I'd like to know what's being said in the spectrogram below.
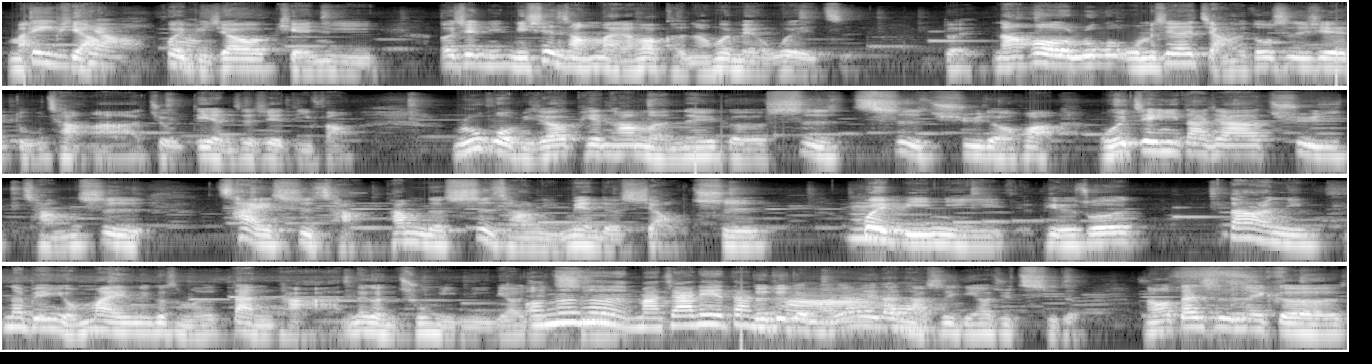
买订票，会比较便宜，而且你你现场买的话可能会没有位置。对，然后如果我们现在讲的都是一些赌场啊、酒店这些地方，如果比较偏他们那个市市区的话，我会建议大家去尝试菜市场，他们的市场里面的小吃，会嗯比你比如说，当然你那边有卖那个什么蛋挞，那个很出名，你一定要去吃。哦，那是玛嘉烈蛋挞，对对对，玛嘉烈蛋挞哦是一定要去吃的。然后，但是那个，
